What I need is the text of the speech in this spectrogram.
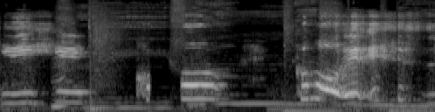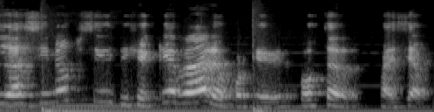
Y dije, ¿cómo? ¿Cómo? E- Esa es la sinopsis. Dije, qué raro, porque el póster parecía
